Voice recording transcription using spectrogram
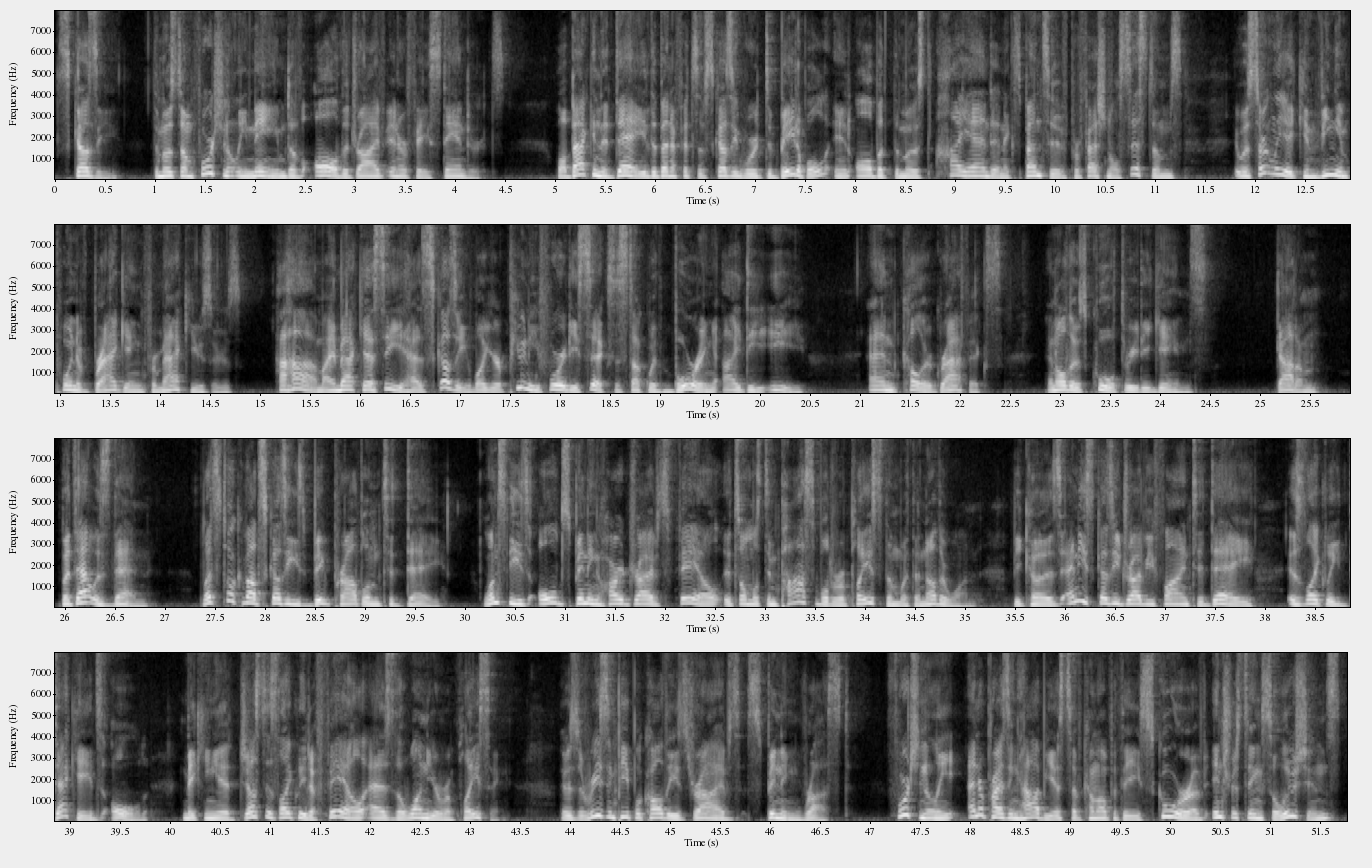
SCSI, the most unfortunately named of all the drive interface standards. While back in the day, the benefits of SCSI were debatable in all but the most high end and expensive professional systems, it was certainly a convenient point of bragging for Mac users. Haha, my Mac SE has SCSI while your puny 486 is stuck with boring IDE, and color graphics, and all those cool 3D games. Got 'em. But that was then. Let's talk about SCSI's big problem today. Once these old spinning hard drives fail, it's almost impossible to replace them with another one, because any SCSI drive you find today is likely decades old, making it just as likely to fail as the one you're replacing. There's a reason people call these drives spinning rust. Fortunately, enterprising hobbyists have come up with a score of interesting solutions,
